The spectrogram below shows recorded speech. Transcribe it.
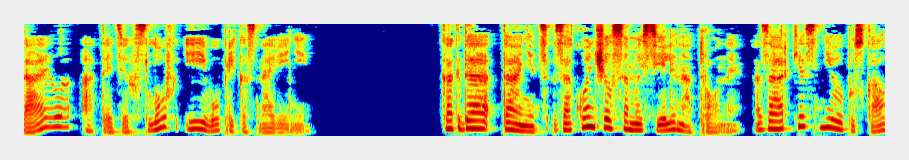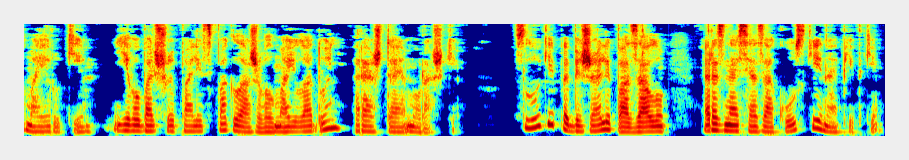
таяла от этих слов и его прикосновений. Когда танец закончился, мы сели на троны. Заркис не выпускал мои руки. Его большой палец поглаживал мою ладонь, рождая мурашки. Слуги побежали по залу, разнося закуски и напитки.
